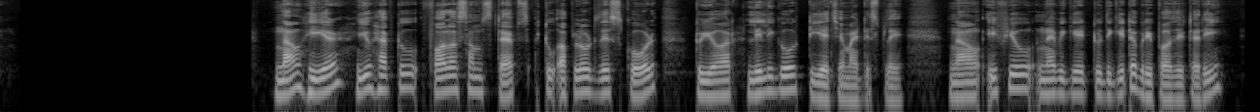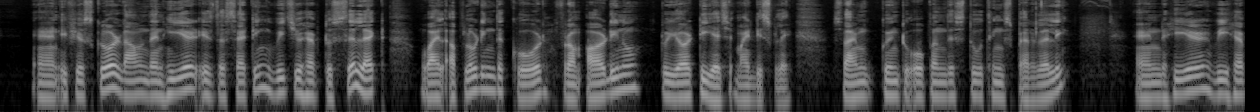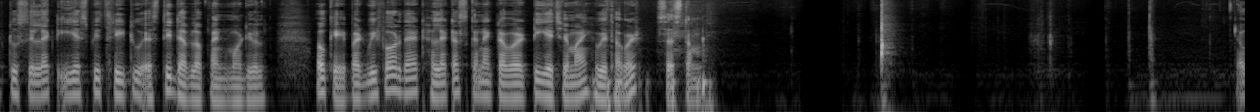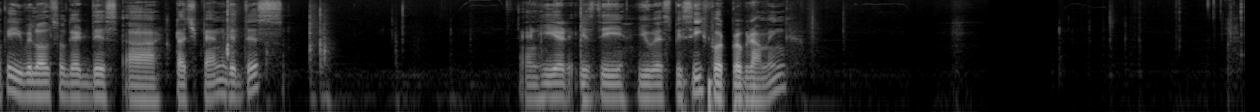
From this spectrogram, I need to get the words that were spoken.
now here you have to follow some steps to upload this code to your LilyGo THMI display. Now if you navigate to the GitHub repository and if you scroll down then here is the setting which you have to select while uploading the code from Arduino to your THMI display. So I'm going to open these two things parallelly and here we have to select ESP32S3 development module. Okay, but before that let us connect our THMI with our system. Okay you will also get this uh, touch pen with this. And here is the USB-C for programming.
